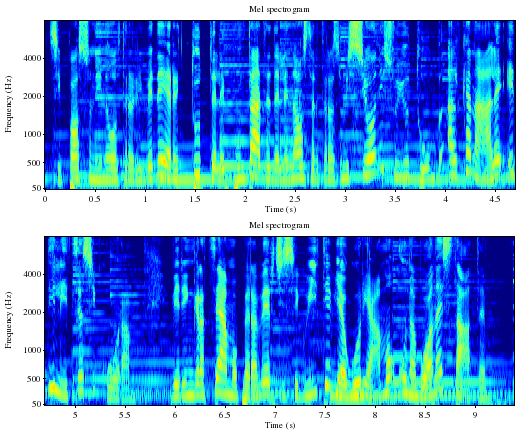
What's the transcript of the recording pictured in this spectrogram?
Si possono inoltre rivedere tutte le puntate delle nostre trasmissioni su YouTube al canale Edilizia Sicura. Vi ringraziamo per averci seguiti e vi auguriamo una buona estate.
